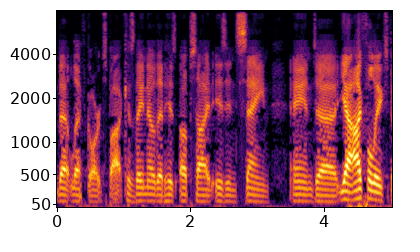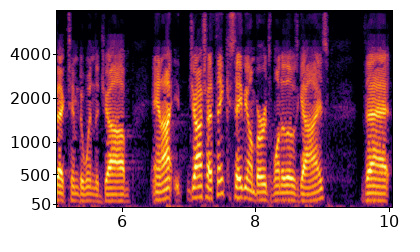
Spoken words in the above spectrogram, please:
that left guard spot because they know that his upside is insane. And uh, yeah, I fully expect him to win the job. And I, Josh, I think Savion Byrd's one of those guys that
